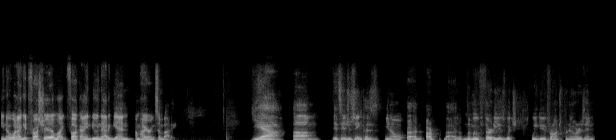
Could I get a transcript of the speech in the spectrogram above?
You know, when I get frustrated, I'm like, fuck, I ain't doing that again. I'm hiring somebody. Yeah. Um, it's interesting because you know uh, our uh, the move 30 is which we do for entrepreneurs and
